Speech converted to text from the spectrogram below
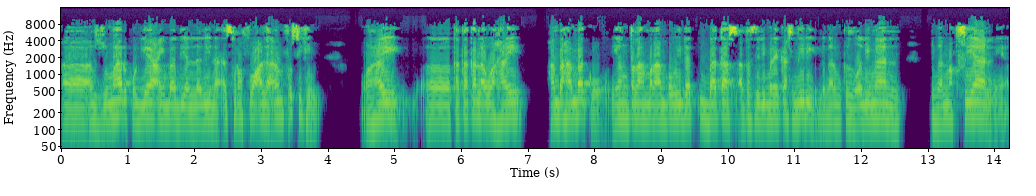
uh, Az-Zumar, "Qul ya ibadiyalladzina asrafu ala anfusihim" Wahai uh, katakanlah wahai hamba-hambaku yang telah melampaui batas atas diri mereka sendiri dengan kezaliman, dengan maksiat ya.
